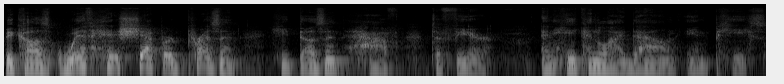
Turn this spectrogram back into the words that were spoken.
because with his shepherd present, he doesn't have to fear and he can lie down in peace.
